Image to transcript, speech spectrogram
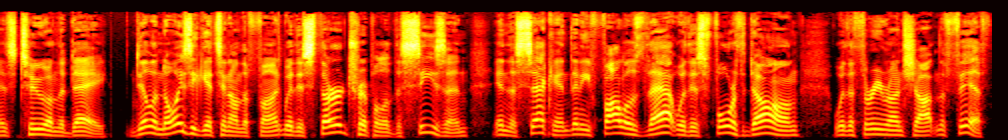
It's two on the day. Dylan Neuse gets in on the fun with his third triple of the season in the second. Then he follows that with his fourth dong with a three run shot in the fifth.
